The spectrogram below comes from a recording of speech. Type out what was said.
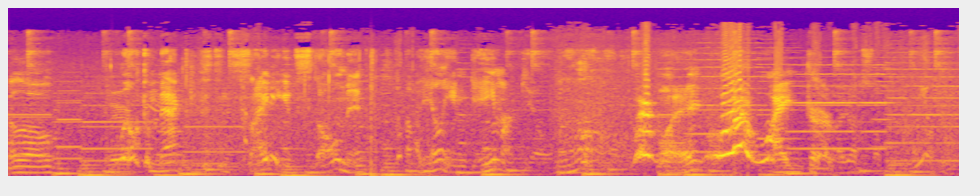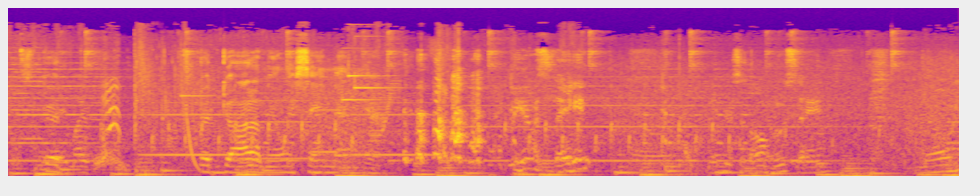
Hello. Welcome back to this exciting installment of Hylian Gamer Guild. We're playing Wanker. Good. Good God, I'm the only sane man here. Are you insane? You're Saddam Hussein. No, he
